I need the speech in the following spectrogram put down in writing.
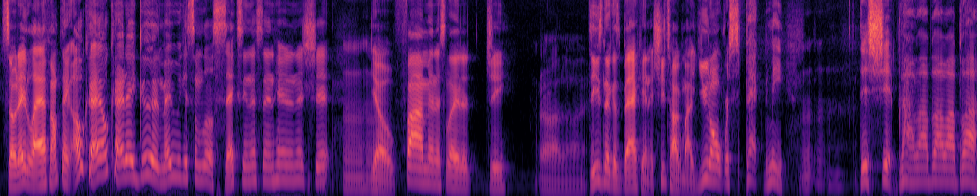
So they laugh. I'm thinking, okay, okay, they good. Maybe we get some little sexiness in here and this shit. Mm-hmm. Yo, five minutes later, G, Oh these niggas back in it. She talking about you don't respect me. This shit, blah blah blah blah blah.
